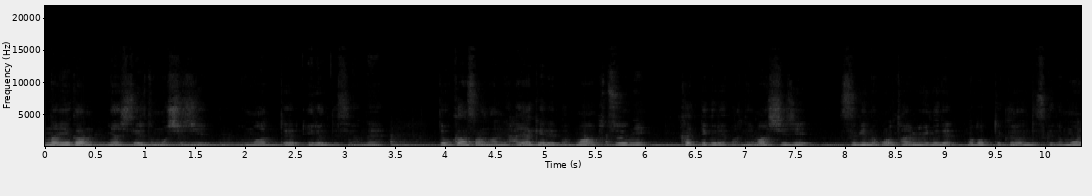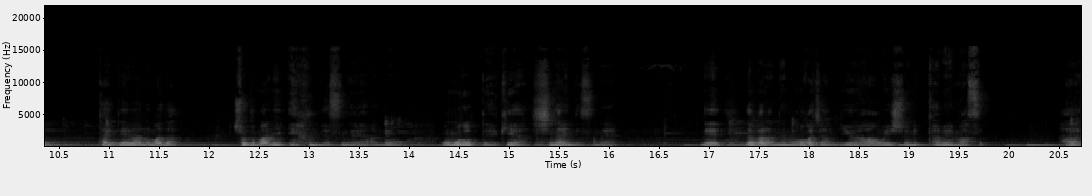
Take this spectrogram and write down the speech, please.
なん。やかんやしてるともう指示を回っているんですよね。でお母さんがね早ければまあ普通に帰ってくればね、まあ、7時過ぎのこのタイミングで戻ってくるんですけども大抵はねまだ職場にいるんですね。あのもう戻ってケアしないんですね。でだからねもう赤ちゃんの夕飯を一緒に食べます。はい。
